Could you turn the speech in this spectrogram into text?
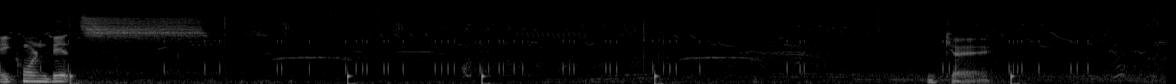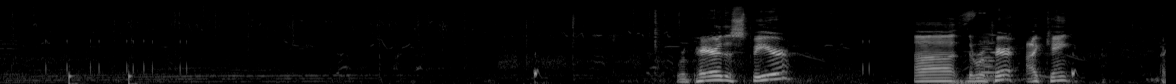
Acorn bits. Okay. Repair the spear? Uh, the repair... I can't... I,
